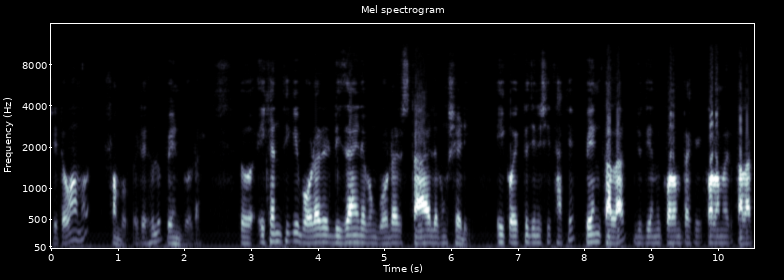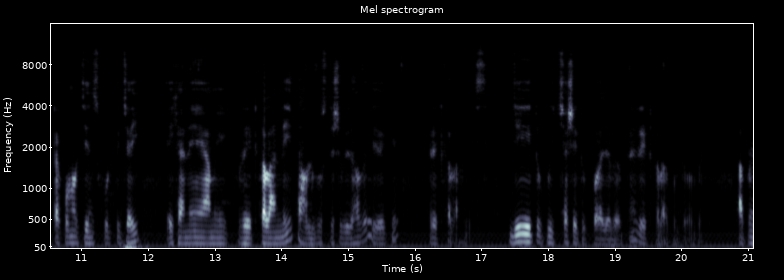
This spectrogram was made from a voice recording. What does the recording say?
সেটাও আমার সম্ভব। এটাই হলো পেন্ট বর্ডার তো এখান থেকে বর্ডারের ডিজাইন এবং বর্ডার স্টাইল এবং শেডিং এই কয়েকটা জিনিসই থাকে। পেন কালার যদি আমি কলমটাকে, কলমের কালারটা কোনো চেঞ্জ করতে চাই, এখানে আমি রেড কালার নিই, তাহলে বুঝতে সুবিধা হবে এদেরকে রেড কালার হয়েছে যেটুকু ইচ্ছা সেটুকু করা যাবে, আপনি রেড কালার করতে পারবেন। আপনার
